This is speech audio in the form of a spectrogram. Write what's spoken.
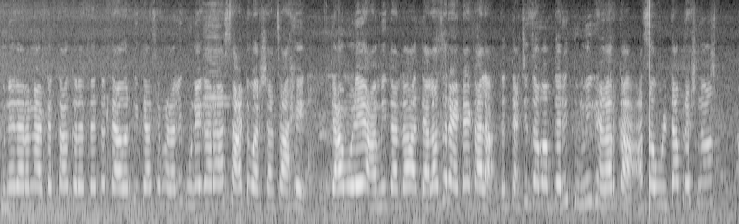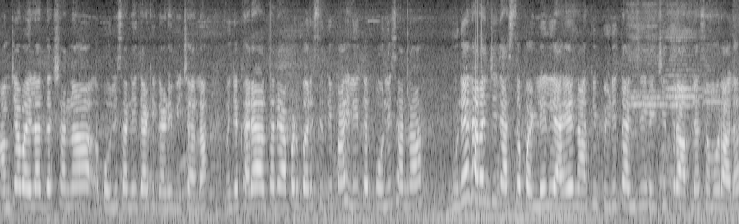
गुन्हेगारांना अटक का करत नाही? तर त्यावरती ते असे म्हणाले गुन्हेगार हा साठ वर्षाचा आहे. त्यामुळे आम्ही त्याला त्याला जर अटॅक आला तर त्याची जबाबदारी तुम्ही घेणार का? असा उलटा प्रश्न आमच्या महिला अध्यक्षांना पोलिसांनी त्या ठिकाणी विचारला. म्हणजे खऱ्या अर्थाने आपण परिस्थिती पाहिली तर पोलिसांना गुन्हेगारांची जास्त पडलेली आहे ना की पीडितांची हे चित्र आपल्यासमोर आलं.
